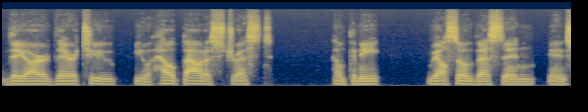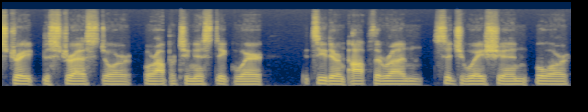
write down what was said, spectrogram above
they are there to, you know, help out a stressed company. We also invest in in straight distressed or or opportunistic where it's either an off the run situation or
